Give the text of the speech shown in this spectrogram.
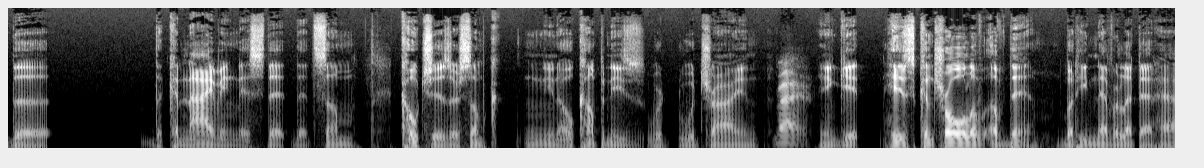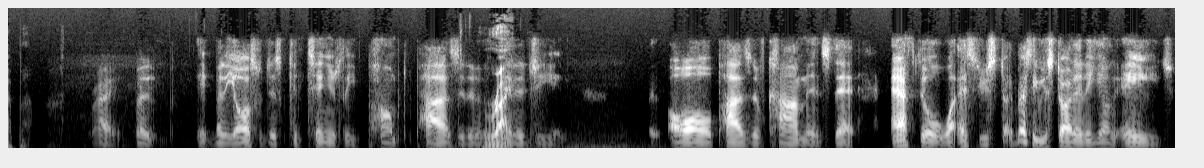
the the connivingness that that some coaches or some you know companies would would try and right, and get his control of, of them but he never let that happen right, but it, but he also just continuously pumped positive Right. energy and all positive comments that after a while, as you start, especially if you start at a young age,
